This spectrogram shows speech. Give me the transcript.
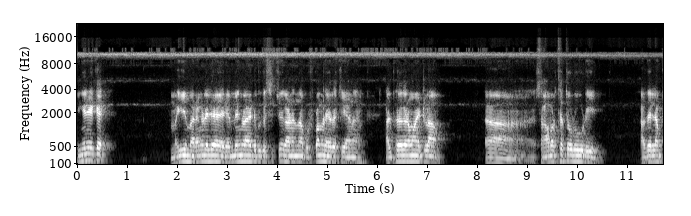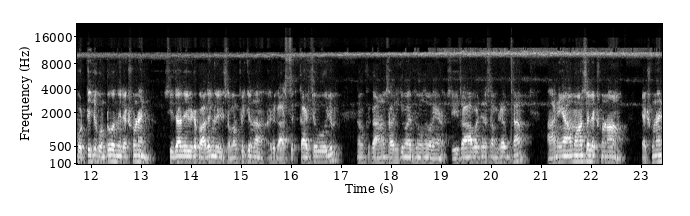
ഇങ്ങനെയൊക്കെ ഈ മരങ്ങളിലെ രമ്യങ്ങളായിട്ട് വികസിച്ച് കാണുന്ന പുഷ്പങ്ങൾ ഏതൊക്കെയാണ്? അത്ഭുതകരമായിട്ടുള്ള സാമർഥ്യത്തോടുകൂടി അതെല്ലാം പൊട്ടിച്ച് കൊണ്ടുവന്ന് ലക്ഷ്മണൻ സീതാദേവിയുടെ പാദങ്ങളിൽ സമർപ്പിക്കുന്ന ഒരു കാഴ്ച കാഴ്ച പോലും നമുക്ക് കാണാൻ സാധിക്കുമായിരുന്നു എന്ന് പറയണം. സീതാവചന സംരംഭ ആനയാമാസ ലക്ഷ്മണ. ലക്ഷ്മണൻ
